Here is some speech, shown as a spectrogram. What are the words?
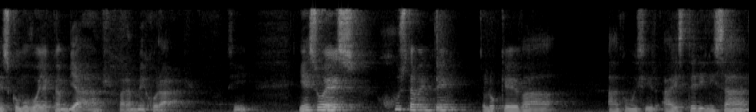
es cómo voy a cambiar para mejorar. ¿sí? Y eso es justamente lo que va a, ¿cómo decir?, a esterilizar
